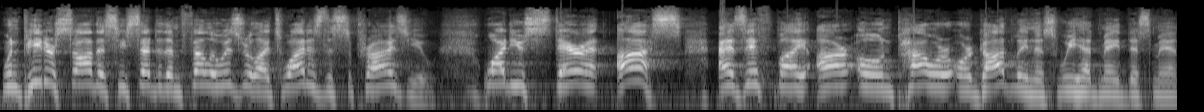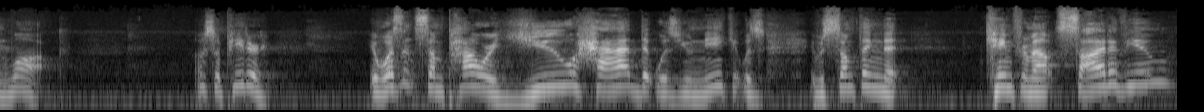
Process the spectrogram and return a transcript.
When Peter saw this, he said to them, Fellow Israelites, why does this surprise you? Why do you stare at us as if by our own power or godliness we had made this man walk? Oh, so Peter, it wasn't some power you had that was unique, it was, it was something that came from outside of you?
